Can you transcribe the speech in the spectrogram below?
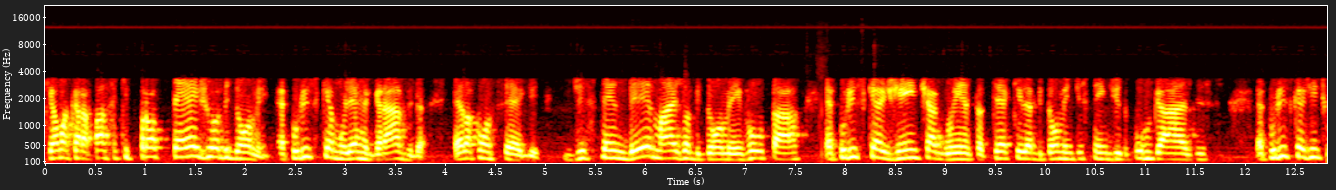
que é uma carapaça que protege o abdômen. É por isso que a mulher grávida, ela consegue distender mais o abdômen e voltar. É por isso que a gente aguenta ter aquele abdômen distendido por gases. É por isso que a gente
